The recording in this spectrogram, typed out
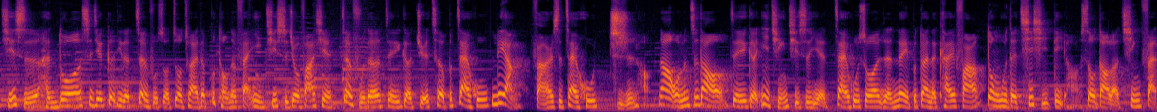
其实很很多世界各地的政府所做出来的不同的反应，其实就发现政府的这一个决策不在乎量。反而是在乎值哈。那我们知道，这一个疫情其实也在乎说，人类不断的开发动物的栖息地哈，受到了侵犯，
